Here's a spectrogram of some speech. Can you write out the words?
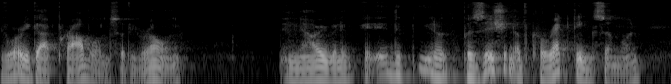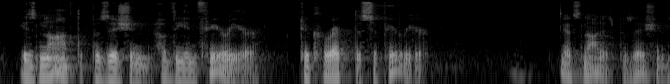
You've already got problems of your own. And now you're going to, you know, the position of correcting someone is not the position of the inferior to correct the superior. That's not his position.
